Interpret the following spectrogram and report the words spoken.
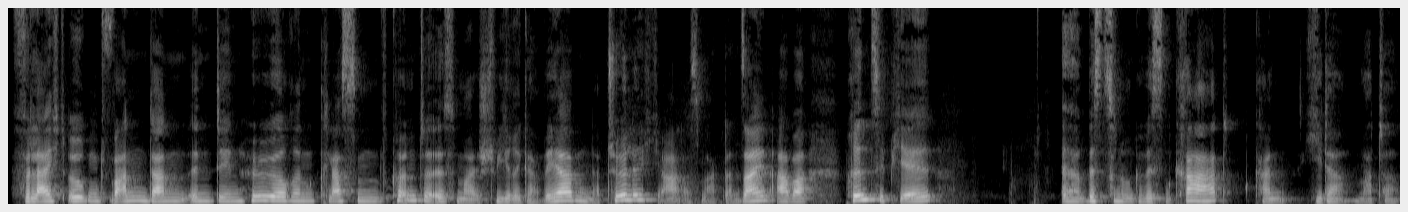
Vielleicht irgendwann dann in den höheren Klassen könnte es mal schwieriger werden. Natürlich, ja, das mag dann sein, aber prinzipiell äh, bis zu einem gewissen Grad kann jeder Mathe.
